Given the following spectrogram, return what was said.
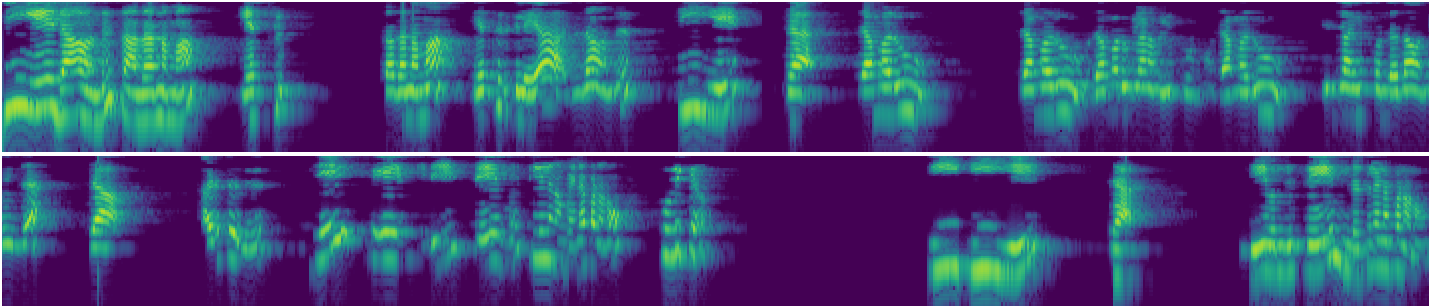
டிஏ டா வந்து சாதாரணமா எஸ் சாதாரணமா எஸ் இருக்கு இல்லையா? இதுதான் வந்து டிஏ ரமரு. ரமரு. ரமருக்குலாம் நம்ம யூஸ் பண்ணுவோம். ரமரு. இதுக்கெல்லாம் யூஸ் பண்றதுதான் வந்து இந்த டா அடுத்தது இதே சேம் இதே சேம் கீழே நம்ம என்ன பண்ணணும்? சுழிக்கணும். டிடிஏ டா இதே வந்து சேம் இந்த இடத்துல என்ன பண்ணணும்?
